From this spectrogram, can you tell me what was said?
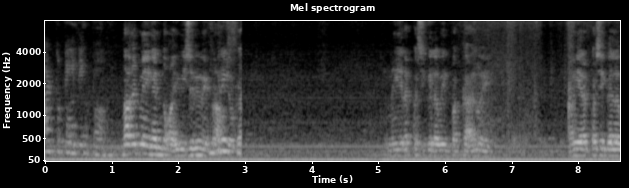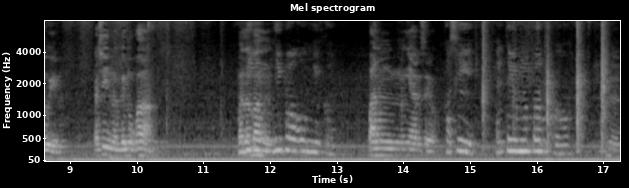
orthopedic po. Bakit may ganito ka? Ibig sabihin may fracture ka? Mahirap kasi galawin pagka ano eh. Mahirap kasi galawin. Kasi nang gano'n ka. Malamang, Hindi, hindi po ako umikot. paano nangyari sa'yo? Kasi, ito yung motor ko, Hmm.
